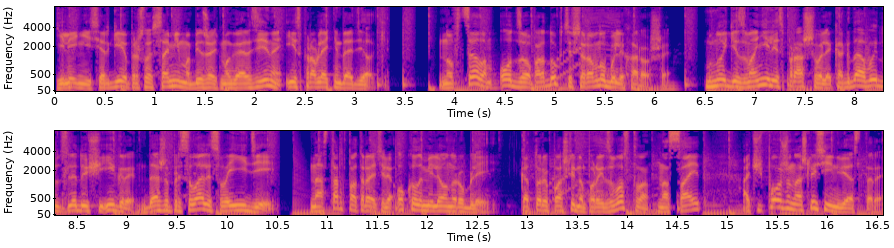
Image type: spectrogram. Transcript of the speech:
Елене и Сергею пришлось самим объезжать магазины и исправлять недоделки. Но в целом отзывы о продукте все равно были хорошие. Многие звонили и спрашивали, когда выйдут следующие игры, даже присылали свои идеи. На старт потратили около миллиона рублей, которые пошли на производство, на сайт, а чуть позже нашлись и инвесторы.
